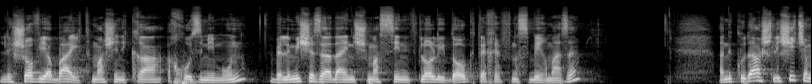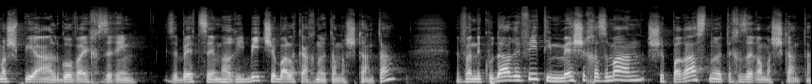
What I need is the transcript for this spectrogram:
לשווי הבית, מה שנקרא אחוז מימון, ולמי שזה עדיין נשמע סינית לא לדאוג, תכף נסביר מה זה. הנקודה השלישית שמשפיעה על גובה ההחזרים זה בעצם הריבית שבה לקחנו את המשכנתה, והנקודה הרביעית היא משך הזמן שפרסנו את החזר המשכנתה.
